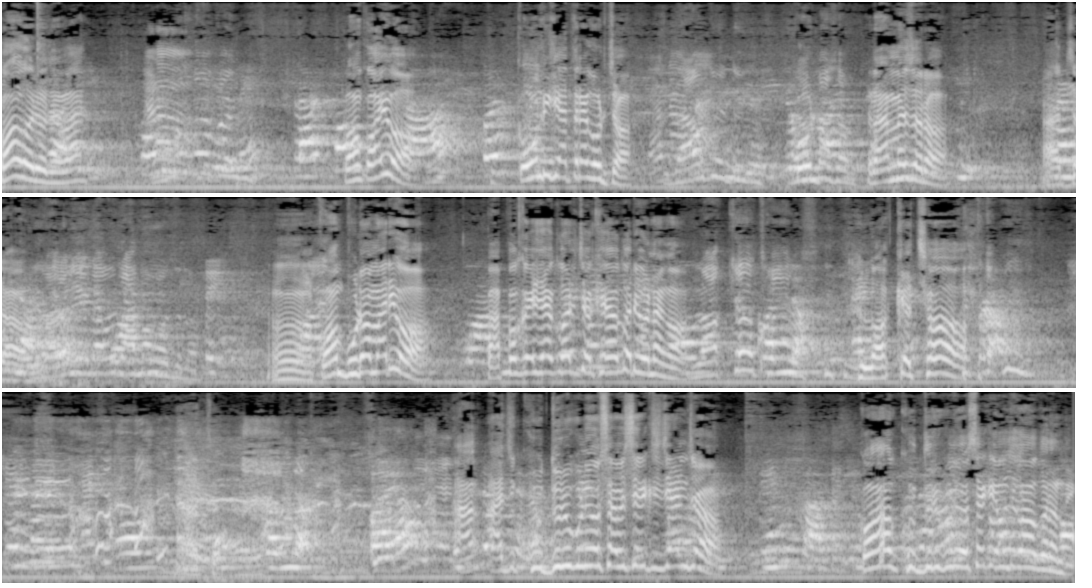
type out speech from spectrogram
কম করব তুমি কম কহব কোটি যাত্রা করছ রামেশ্বর আচ্ছা কম বুড় মারিব পাপ কে যা করছ ক্ষয় করব না কম লক্ষ ছ আচ্ছা। আজ খুদুরুকুণী ওষা বিষয়ে কিছু জানিছ কম খুদুরুকুণী ওষা কেমন কম করতে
